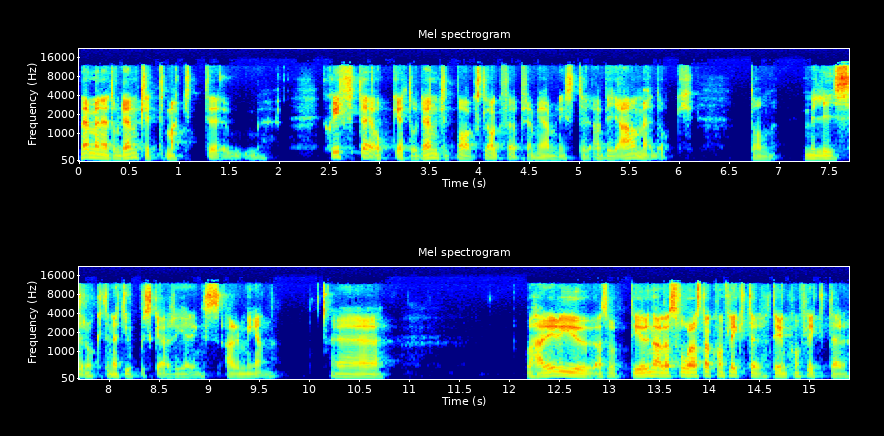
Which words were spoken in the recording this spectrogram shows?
nej men ett ordentligt maktskifte och ett ordentligt bakslag för premiärminister Abiy Ahmed och de miliser och den etiopiska regeringsarmén. Eh, och här är det ju alltså, det är den allra svåraste av konflikter. Det är en konflikt där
